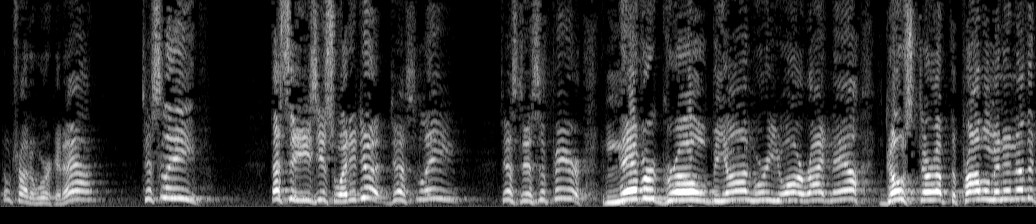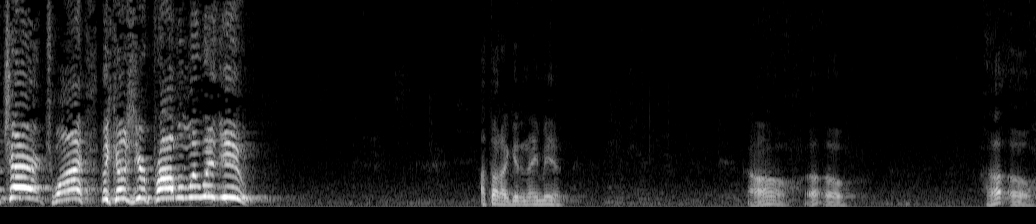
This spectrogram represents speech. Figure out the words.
Don't try to work it out. Just leave. That's the easiest way to do it. Just leave. Just disappear. Never grow beyond where you are right now. Go stir up the problem in another church. Why? Because your problem went with you. I thought I'd get an amen. Oh, uh oh. Uh oh.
